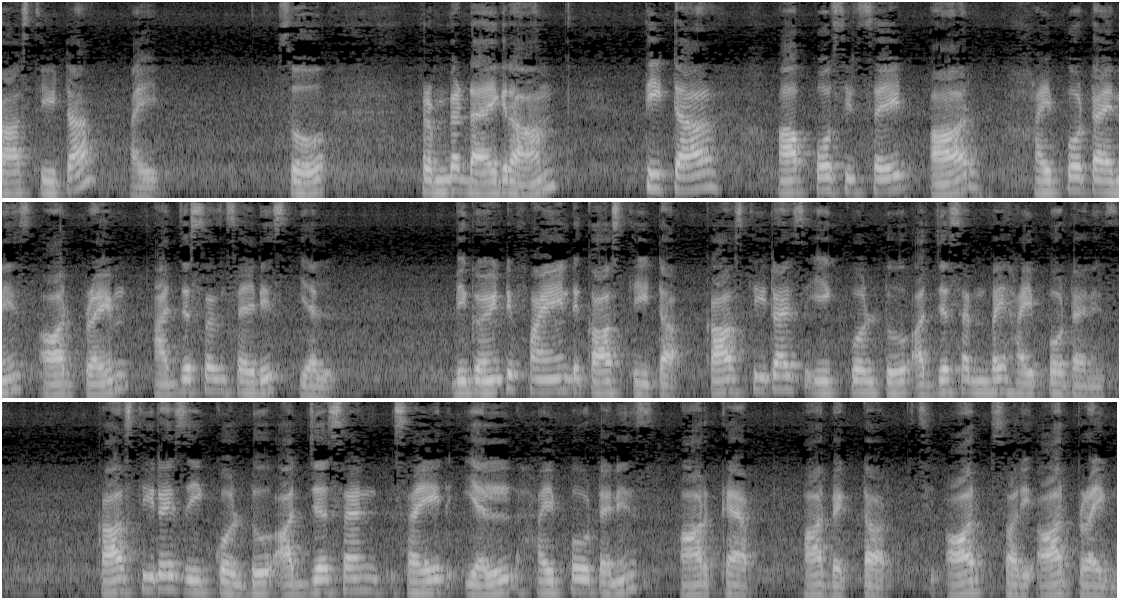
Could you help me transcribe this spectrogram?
cos theta i. So from the diagram theta opposite side r hypotenuse r prime adjacent side is l. We going to find cos theta. Cos theta is equal to adjacent by hypotenuse. Cos theta is equal to adjacent side L hypotenuse R cap R vector R sorry R prime.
